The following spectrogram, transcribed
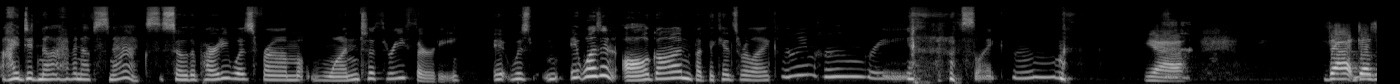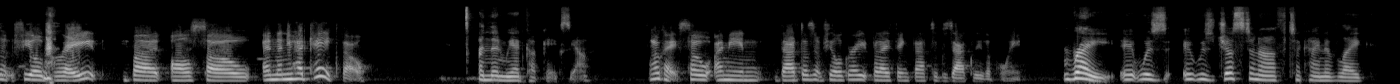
I did not have enough snacks, so the party was from one to three thirty. It was it wasn't all gone, but the kids were like, "I'm hungry." I was like, mm. Yeah. That doesn't feel great, but also and then you had cake though. And then we had cupcakes. Yeah. Okay, so I mean, that doesn't feel great, but I think that's exactly the point. Right. It was it was just enough to kind of like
